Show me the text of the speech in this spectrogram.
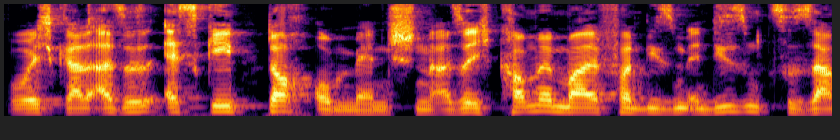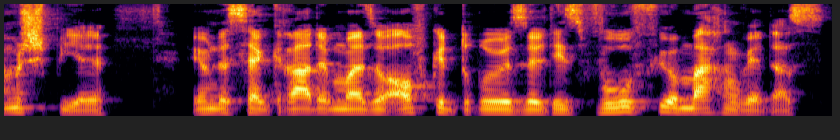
wo ich gerade, also es geht doch um Menschen. Also ich komme mal von diesem, in diesem Zusammenspiel. Wir haben das ja gerade mal so aufgedröselt. Ist, wofür machen wir das?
